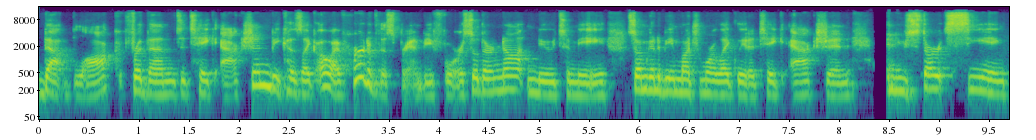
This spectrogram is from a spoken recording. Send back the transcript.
that block for them to take action because, like, oh, I've heard of this brand before. So, they're not new to me. So, I'm going to be much more likely to take action and you start seeing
